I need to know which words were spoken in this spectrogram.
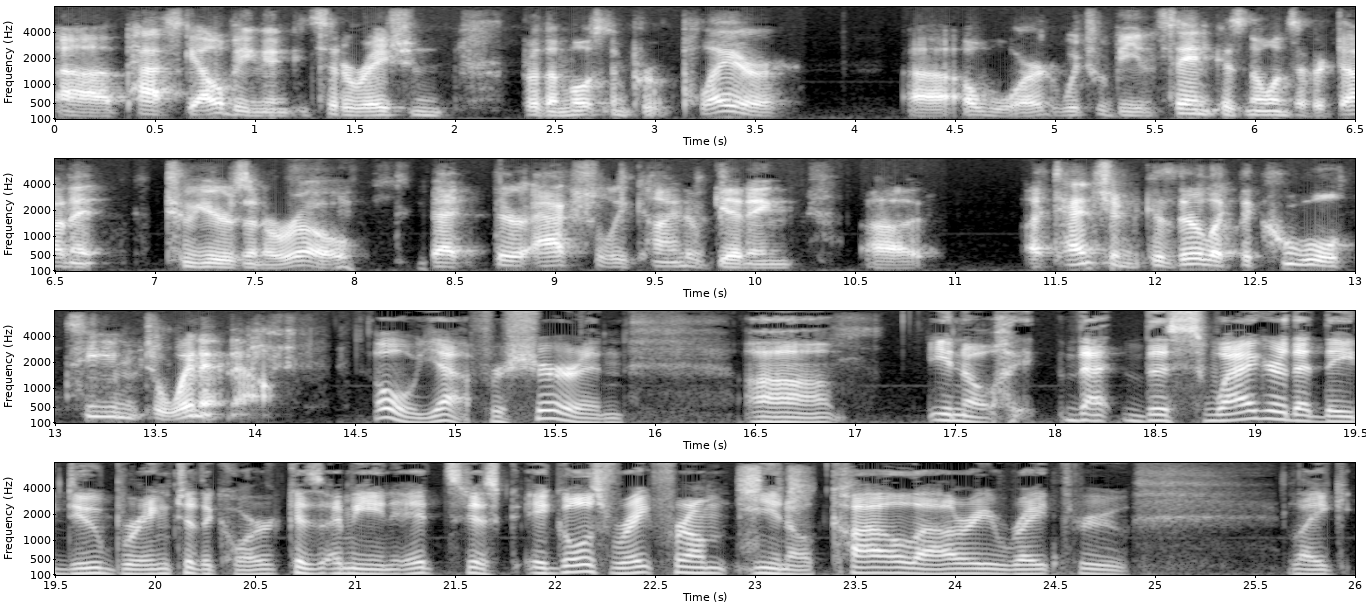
uh, Pascal being in consideration for the most improved player uh, award, which would be insane because no one's ever done it two years in a row. That they're actually kind of getting uh, attention because they're like the cool team to win it now. Oh yeah, for sure. And um, you know that the swagger that they do bring to the court because I mean it's just it goes right from you know Kyle Lowry right through. Like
